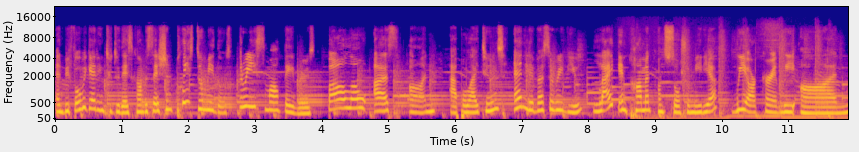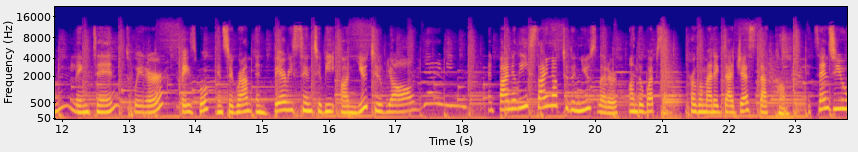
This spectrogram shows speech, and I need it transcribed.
And before we get into today's conversation, please do me those three small favors. Follow us on Apple iTunes and leave us a review. Like and comment on social media. We are currently on LinkedIn, Twitter, Facebook, Instagram, and very soon to be on YouTube, y'all. Yay! And finally, sign up to the newsletter on the website, programmaticdigest.com. It sends you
